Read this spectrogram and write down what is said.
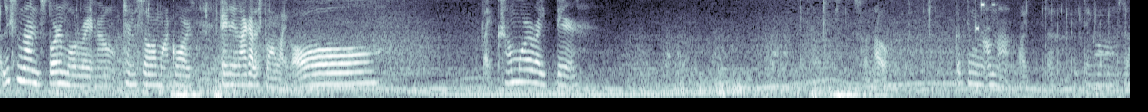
At least I'm not in story mode right now, trying to sell all my cars. And then I gotta spawn like all, like somewhere right there. So no. Good thing I'm not like that. Good thing I'm almost done.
